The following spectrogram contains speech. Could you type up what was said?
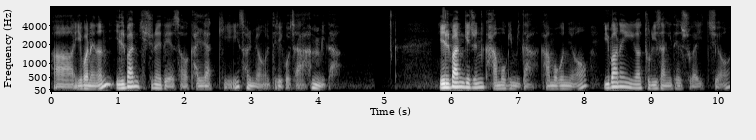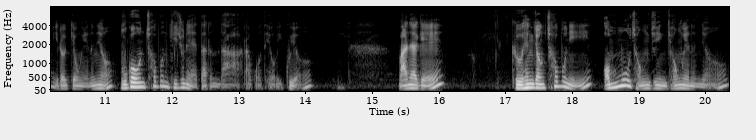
아, 이번에는 일반 기준에 대해서 간략히 설명을 드리고자 합니다. 일반 기준 감옥입니다. 감옥은요, 위반 행위가 둘 이상이 될 수가 있죠. 이럴 경우에는요, 무거운 처분 기준에 따른다라고 되어 있고요. 만약에 그 행정 처분이 업무 정지인 경우에는요.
